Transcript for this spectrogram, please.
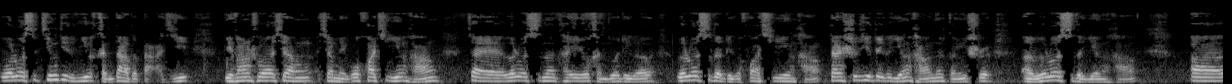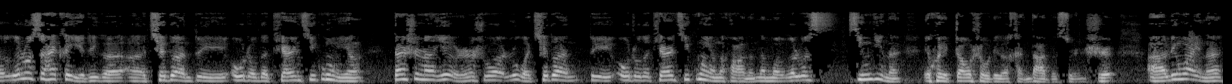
俄罗斯经济的一个很大的打击。比方说，像像美国花旗银行在俄罗斯呢，它也有很多这个俄罗斯的这个花旗银行，但实际这个银行呢，等于是呃俄罗斯的银行。呃，俄罗斯还可以这个呃切断对欧洲的天然气供应。但是呢，也有人说，如果切断对欧洲的天然气供应的话呢，那么俄罗斯经济呢也会遭受这个很大的损失啊。另外呢，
